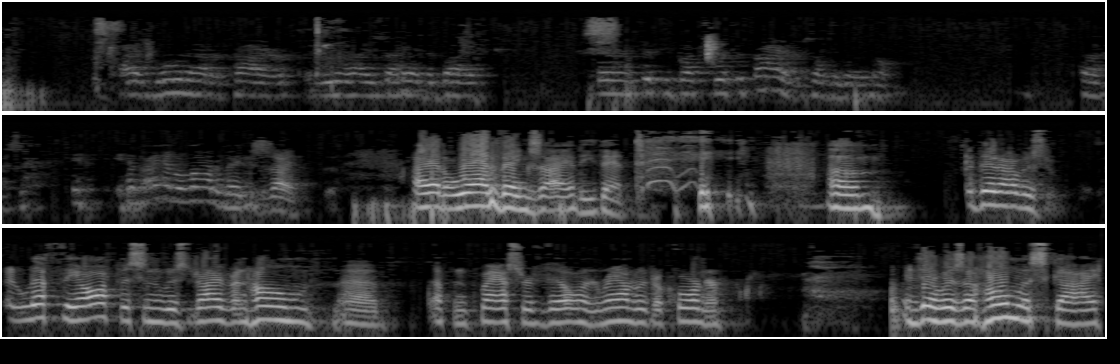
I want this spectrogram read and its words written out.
I was blowing out a tire and realized I had to buy 450 bucks worth of tires. Uh, so, and I had a lot of anxiety. I had a lot of anxiety that day. um, then I was left the office and was driving home uh, up in Placerville and rounded a corner, and there was a homeless guy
